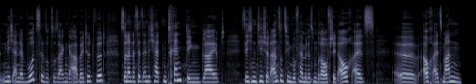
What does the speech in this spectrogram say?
nicht an der Wurzel sozusagen gearbeitet wird, sondern dass letztendlich halt ein Trendding bleibt, sich ein T-Shirt anzuziehen, wo Feminism draufsteht, auch als, äh, auch als Mann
